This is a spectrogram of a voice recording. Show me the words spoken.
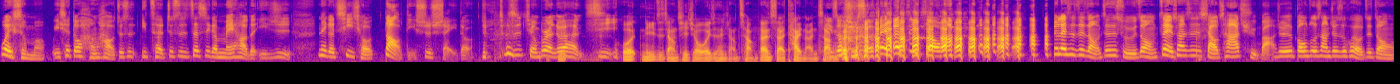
为什么一切都很好，就是一层就是这是一个美好的一日，那个气球到底是谁的？就 就是全部人都会很气。我你一直讲气球，我一直很想唱，但实在太难唱。你说许哲佩的气球吗？就类似这种，就是属于这种，这也算是小插曲吧。就是工作上就是会有这种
